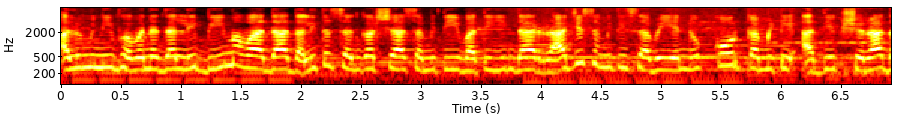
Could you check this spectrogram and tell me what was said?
ಅಲುಮಿನಿ ಭವನದಲ್ಲಿ ಭೀಮವಾದ ದಲಿತ ಸಂಘರ್ಷ ಸಮಿತಿ ವತಿಯಿಂದ ರಾಜ್ಯ ಸಮಿತಿ ಸಭೆಯನ್ನು ಕೋರ್ ಕಮಿಟಿ ಅಧ್ಯಕ್ಷರಾದ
